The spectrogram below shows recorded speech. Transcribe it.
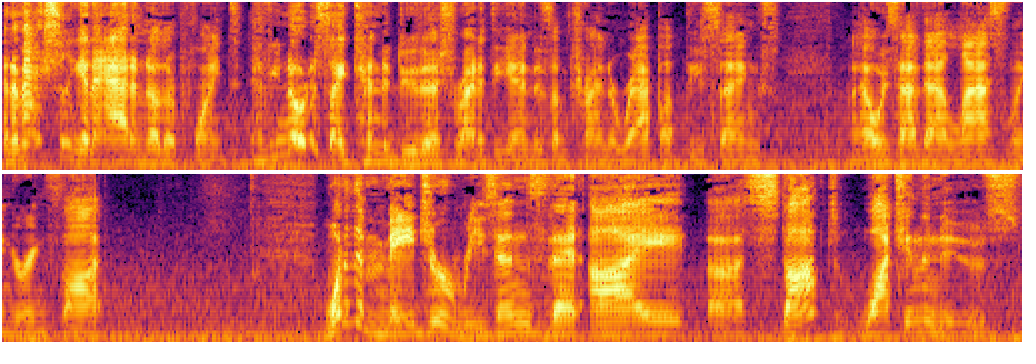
And I'm actually going to add another point. Have you noticed I tend to do this right at the end as I'm trying to wrap up these things? I always have that last lingering thought. One of the major reasons that I uh, stopped watching the news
